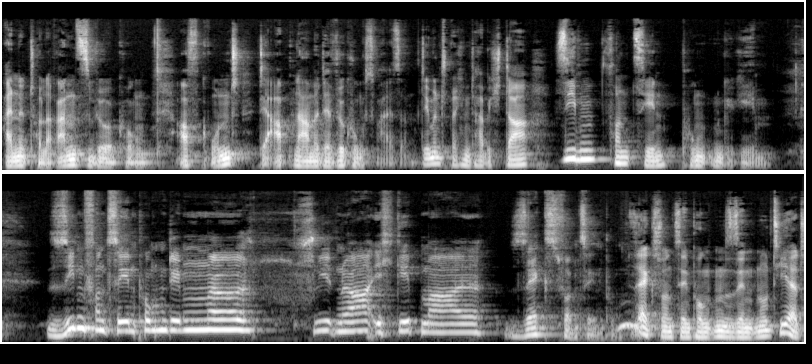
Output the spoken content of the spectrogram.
eine Toleranzwirkung aufgrund der Abnahme der Wirkungsweise. Dementsprechend habe ich da sieben von zehn Punkten gegeben. Sieben von zehn Punkten, dem, äh, ja, ich gebe mal sechs von zehn Punkten. Sechs von zehn Punkten sind notiert.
